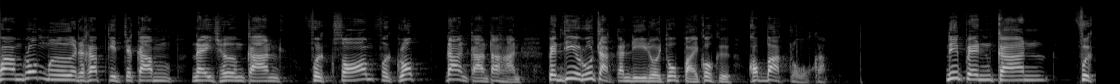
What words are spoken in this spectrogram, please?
ความร่วมมือนะครับกิจกรรมในเชิงการฝึกซ้อม ฝึกรบ ด้านการทหาร เป็นที่รู้จักกันดีโดยทั่วไปก็คือคอบบ้าโกลครับ นี่เป็นการฝึก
